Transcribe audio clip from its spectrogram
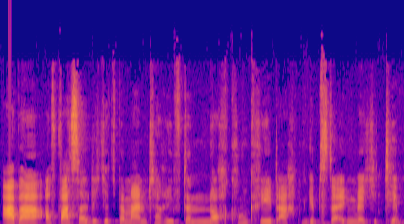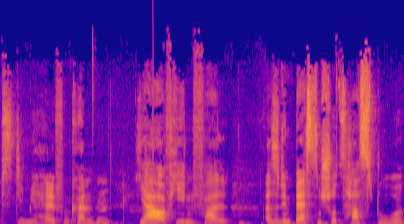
Aber auf was sollte ich jetzt bei meinem Tarif dann noch konkret achten? Gibt es da irgendwelche Tipps, die mir helfen könnten? Ja, auf jeden Fall. Also den besten Schutz hast du,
